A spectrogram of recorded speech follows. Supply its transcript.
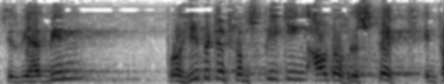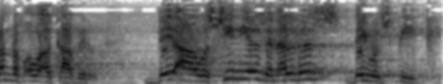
He says, we have been prohibited from speaking out of respect in front of our akabir. They are our seniors and elders, they will speak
